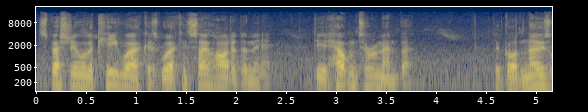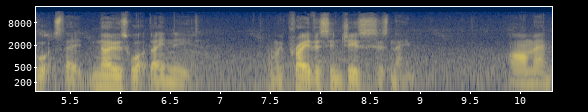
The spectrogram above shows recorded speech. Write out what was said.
especially all the key workers working so hard at the minute, that you'd help them to remember that God knows what they, knows what they need. And we pray this in Jesus' name. Amen.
